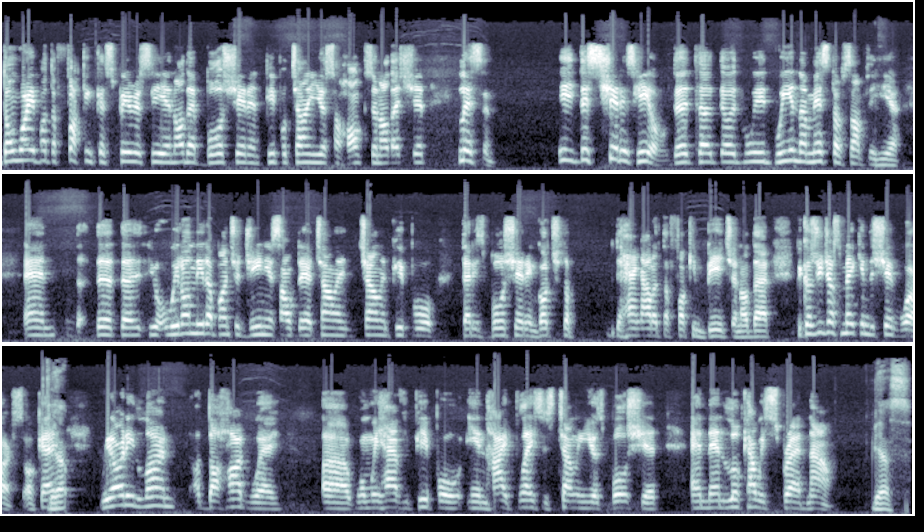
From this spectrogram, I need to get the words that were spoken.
don't worry about the fucking conspiracy and all that bullshit and people telling you it's a hoax and all that shit. Listen, it, this shit is healed. The, the, the, we we in the midst of something here, and the the, the you, we don't need a bunch of genius out there telling telling people that it's bullshit and go to the hang out at the fucking beach and all that because you're just making the shit worse. Okay Yep. we already learned the hard way uh, when we have people in high places telling you it's bullshit, and then look how it's spread now. Yes.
